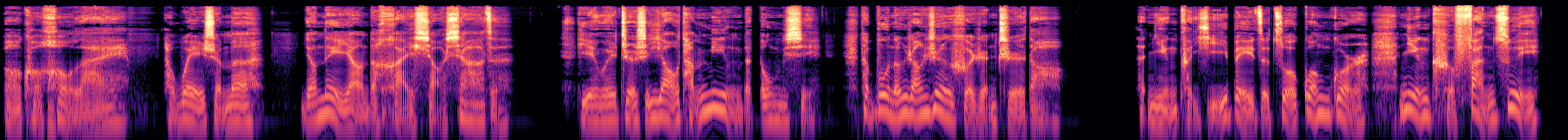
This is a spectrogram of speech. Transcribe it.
包括后来，他为什么要那样的害小瞎子？因为这是要他命的东西，他不能让任何人知道。他宁可一辈子做光棍儿，宁可犯罪，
